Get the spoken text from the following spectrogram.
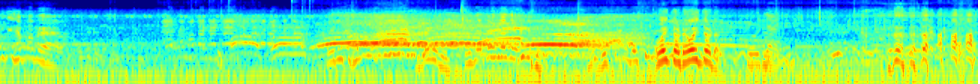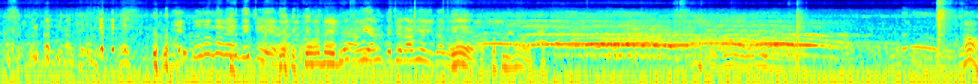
এদিকে ছাপাবে ওই তোটা ওই তোটা। কেমন আমি আমি পেছনে আমি হ্যাঁ।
